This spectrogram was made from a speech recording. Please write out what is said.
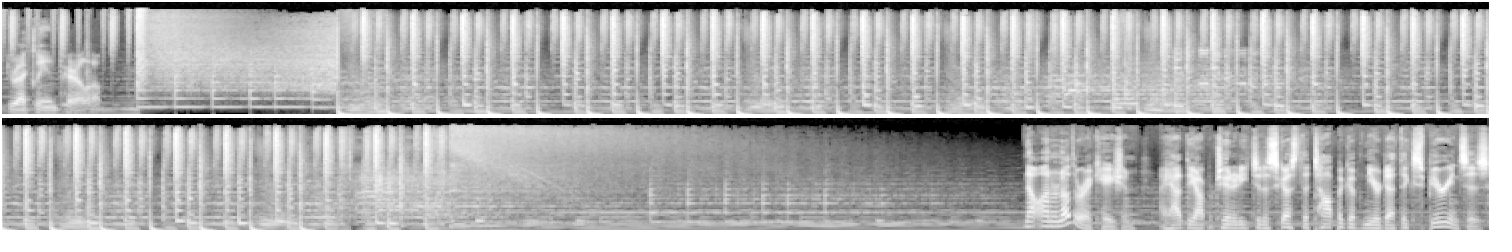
directly in parallel. Now, on another occasion, I had the opportunity to discuss the topic of near death experiences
